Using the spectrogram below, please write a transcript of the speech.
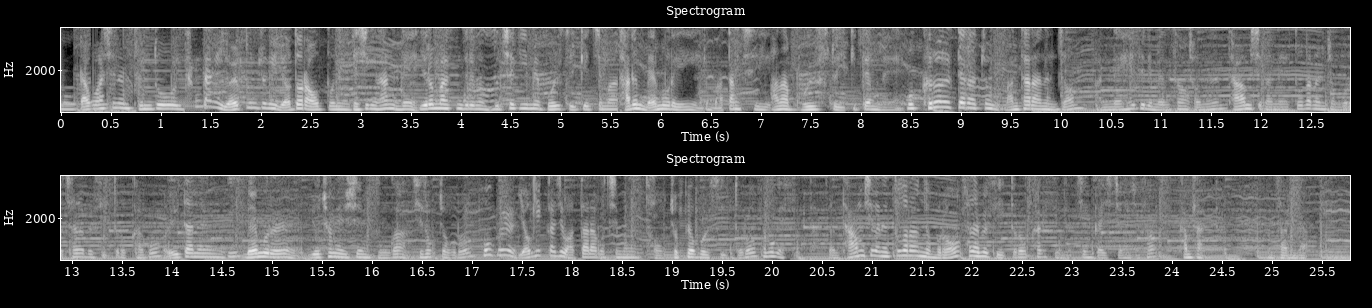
뭐 라고 하시는 분도 상당히 10분 중에 8, 9분이 계시긴 하는데 이런 말씀드리면 무책임해 보일 수 있겠지만 다른 매물이 좀 마땅치 않아 보일 수도 있기 때문에 뭐 그럴 때가 좀 많다라는 점 안내해드리면서 저는 다음 시간에 또 다른 정보로 찾아뵐 수 있도록 하고 일단은 이 매물을 요청해 주신 분과 지속적으로 폭을 여기까지 왔다라고 치면 더 좁혀볼 수 있도록 해보겠습니다. 저는 다음 시간에 또 다른 정보로 찾아뵐 수 있도록 하겠습니다. 지금까지 시청해주셔서 감사합니다. 감사합니다.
